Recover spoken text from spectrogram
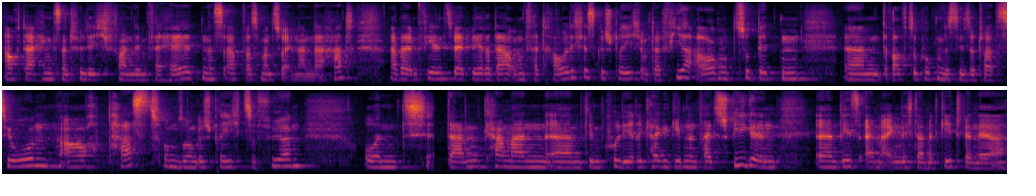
Auch da hängt es natürlich von dem Verhältnis ab, was man zueinander hat. Aber empfehlenswert wäre da, um ein vertrauliches Gespräch unter vier Augen zu bitten, ähm, darauf zu gucken, dass die Situation auch passt, um so ein Gespräch zu führen. Und dann kann man ähm, dem Choleriker gegebenenfalls spiegeln, äh, wie es einem eigentlich damit geht, wenn er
